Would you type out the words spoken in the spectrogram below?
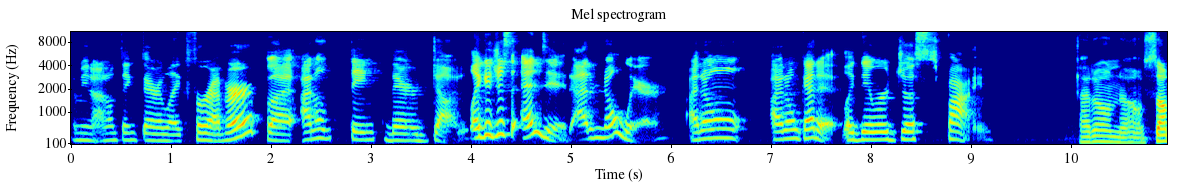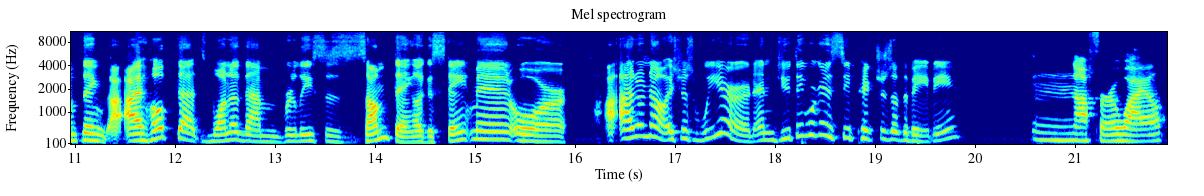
I mean, I don't think they're like forever, but I don't think they're done. Like it just ended out of nowhere. I don't I don't get it. Like they were just fine. I don't know. Something I hope that one of them releases something like a statement or I, I don't know. It's just weird. And do you think we're going to see pictures of the baby? Mm, not for a while.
